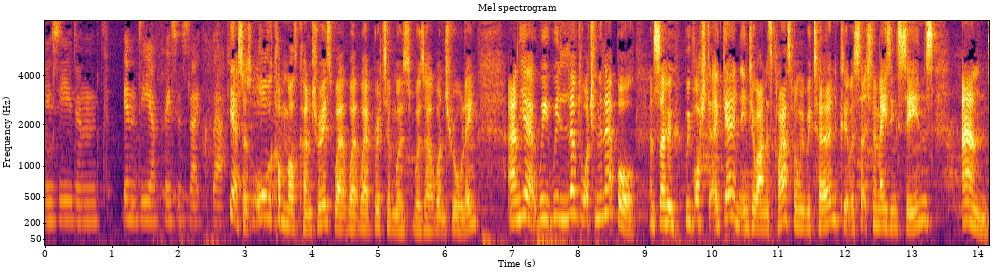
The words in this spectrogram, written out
New Zealand, India, places like that. Yeah, so it's all the Commonwealth countries where, where, where Britain was was uh, once ruling, and yeah, we, we loved watching the netball, and so we watched it again in Joanna's class when we returned because it was such an amazing scenes. And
